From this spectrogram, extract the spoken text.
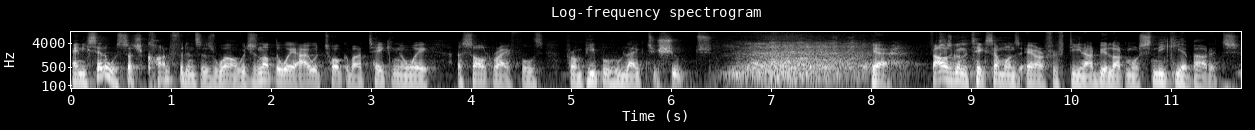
And he said it with such confidence as well, which is not the way I would talk about taking away assault rifles from people who like to shoot. yeah, if I was going to take someone's AR 15, I'd be a lot more sneaky about it.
